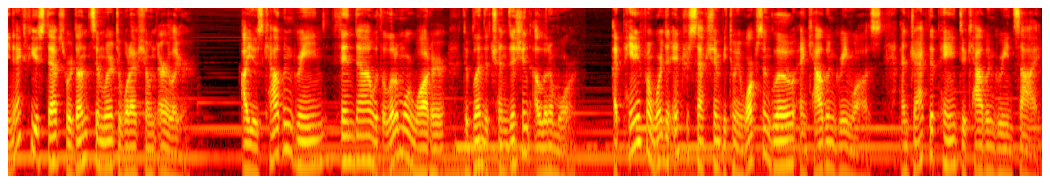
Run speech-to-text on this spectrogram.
The next few steps were done similar to what I've shown earlier. I used Caliban Green, thinned down with a little more water to blend the transition a little more. I painted from where the intersection between Warpstone Glow and Caliban Green was, and dragged the paint to Caliban Green's side.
